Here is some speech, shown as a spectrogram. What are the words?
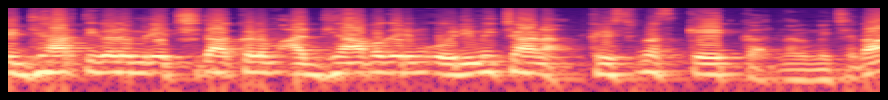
വിദ്യാർത്ഥികളും രക്ഷിതാക്കളും അധ്യാപകരും ഒരുമിച്ചാണ് ക്രിസ്മസ് കേക്ക് നിർമ്മിച്ചത്.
